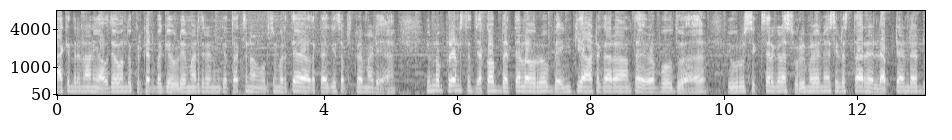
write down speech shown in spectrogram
ಯಾಕೆಂದರೆ ನಾನು ಯಾವುದೇ ಒಂದು ಕ್ರಿಕೆಟ್ ಬಗ್ಗೆ ವಿಡಿಯೋ ಮಾಡಿದರೆ ನಿಮಗೆ ತಕ್ಷಣ ನೋಡ್ಸಿ ಬರುತ್ತೆ, ಅದಕ್ಕಾಗಿ ಸಬ್ಸ್ಕ್ರೈಬ್ ಮಾಡಿ. ಇನ್ನು ಫ್ರೆಂಡ್ಸ್ ಜಕಬ್ ಬೆತ್ತಲ್ ಅವರು ಬೆಂಕಿ ಆಟಗಾರ ಅಂತ ಹೇಳ್ಬೋದು. ಇವರು ಸಿಕ್ಸರ್ಗಳ ಸುರಿಮಳೆನೇ ಸಿಡಿಸ್ತಾರೆ. ಲೆಫ್ಟ್ ಹ್ಯಾಂಡೆಡ್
